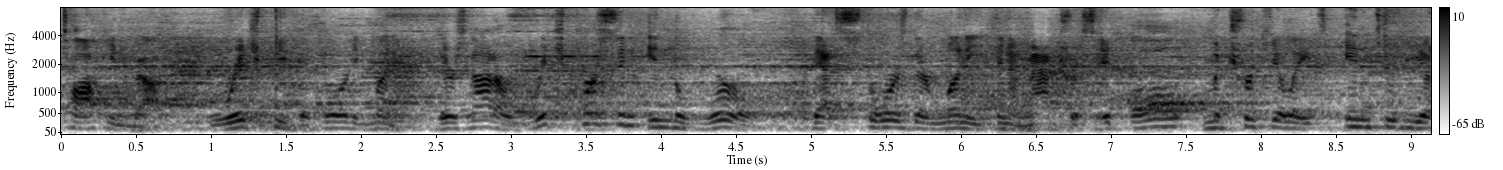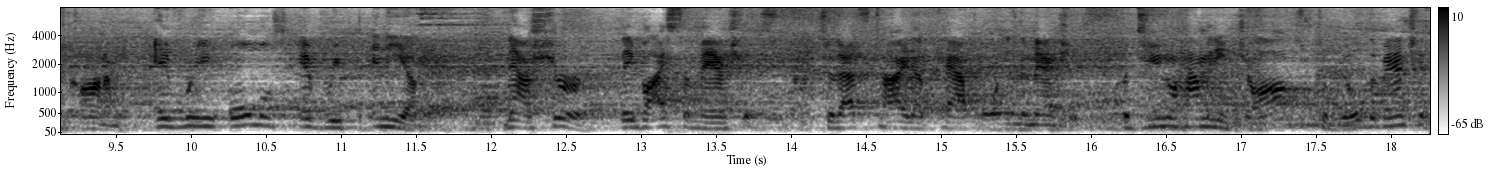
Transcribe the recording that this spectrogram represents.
talking about rich people hoarding money, there's not a rich person in the world that stores their money in a mattress. It all matriculates into the economy. Every, almost every penny of it. Now, sure, they buy some mansions, so that's tied up capital in the mansion. But do you know how many jobs to build the mansion?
